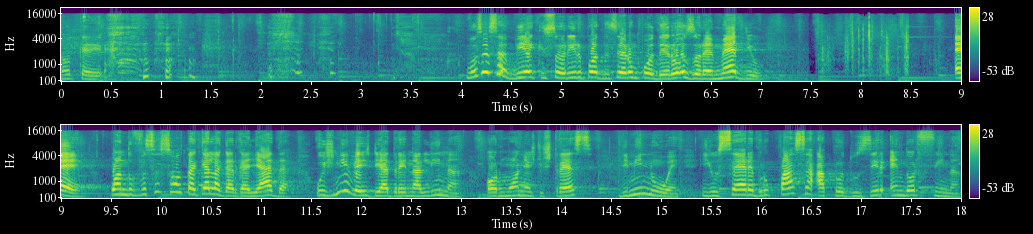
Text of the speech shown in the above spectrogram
ok. Você sabia que sorrir pode ser um poderoso remédio? É, quando você solta aquela gargalhada, os níveis de adrenalina, hormônios do estresse, diminuem e o cérebro passa a produzir endorfina,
